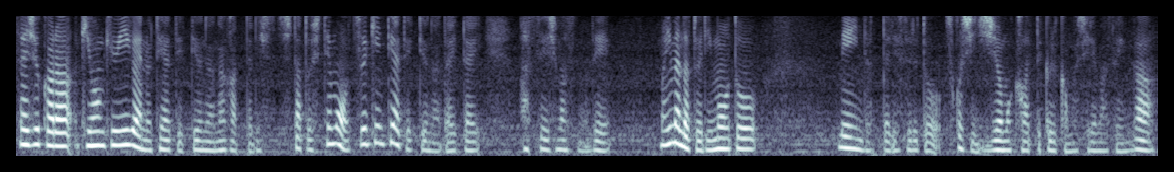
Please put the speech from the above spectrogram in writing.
最初から基本給以外の手当っていうのはなかったりしたとしても通勤手当っていうのは大体発生しますので。まあ、今だとリモートメインだったりすると少し事情も変わってくるかもしれませんが、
